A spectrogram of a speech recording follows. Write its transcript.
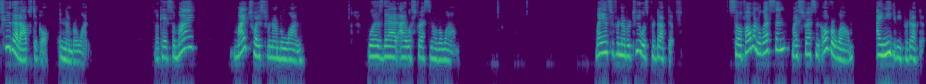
to that obstacle in number one. Okay, so my my choice for number one was that I was stressed and overwhelmed. My answer for number two was productive. So if I want to lessen my stress and overwhelm, I need to be productive.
